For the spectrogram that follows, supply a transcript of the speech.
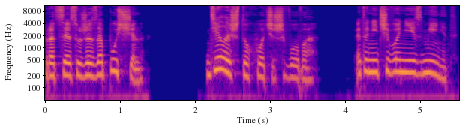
Процесс уже запущен. Делай, что хочешь, Вова. Это ничего не изменит.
